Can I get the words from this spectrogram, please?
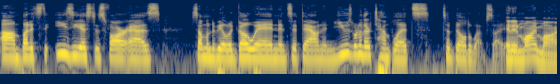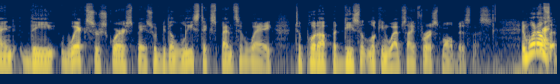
um, but it's the easiest as far as someone to be able to go in and sit down and use one of their templates to build a website. And in my mind, the Wix or Squarespace would be the least expensive way to put up a decent looking website for a small business. And what else? Right.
